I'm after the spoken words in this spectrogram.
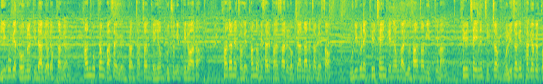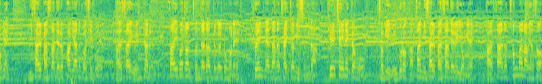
미국의 도움을 기대하기 어렵다면 한국형 발사의 왼편 작전 개념 구축이 필요하다. 사전에 적의 탄도미사일 발사를 억제한다는 점에서 우리 군의 킬체인 개념과 유사한 점이 있지만 킬체인은 직접 물리적인 타격을 통해 미사일 발사대를 파괴하는 것이고 발사의 왼편은 사이버전, 전자전 등을 동원해 수행된다는 차이점이 있습니다. 킬체인의 경우 적이 일부러 가짜 미사일 발사대를 이용해 발사하는 척만 하면서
